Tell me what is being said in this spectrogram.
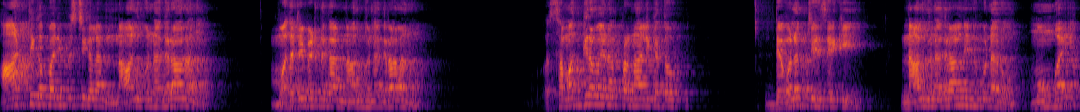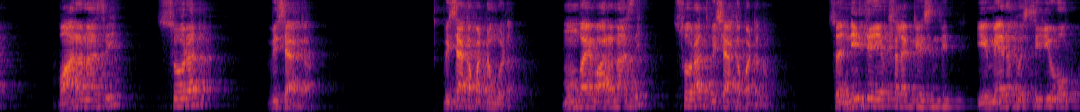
ఆర్థిక పరిపుష్టి గల నాలుగు నగరాలను మొదటి విడతగా నాలుగు నగరాలను సమగ్రమైన ప్రణాళికతో డెవలప్ చేసేకి నాలుగు నగరాలను ఎన్నుకున్నారు. ముంబై వారణాసి సూరత్ విశాఖ. విశాఖపట్నం కూడా. ముంబై వారణాసి సూరత్ విశాఖపట్నం. సో నీతి ఆయోగ్ సెలెక్ట్ చేసింది. ఈ మేరకు సిఇఓ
